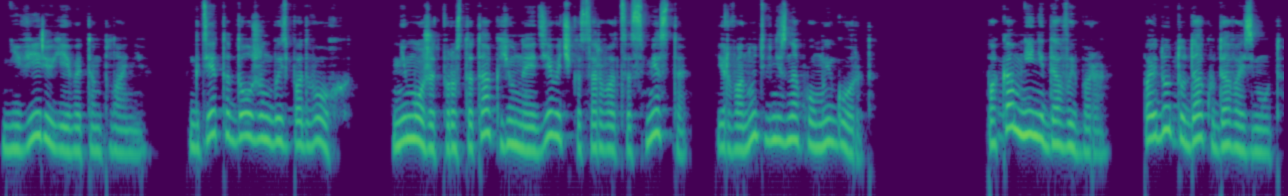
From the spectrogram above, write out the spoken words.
Не верю ей в этом плане. Где-то должен быть подвох. Не может просто так юная девочка сорваться с места и рвануть в незнакомый город. Пока мне не до выбора. Пойду туда, куда возьмут.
